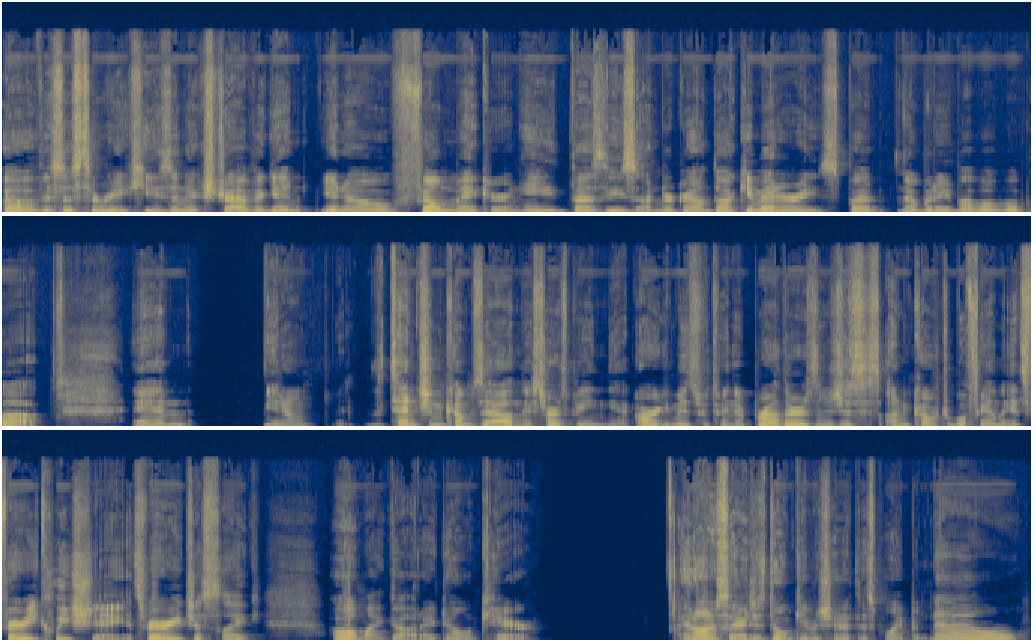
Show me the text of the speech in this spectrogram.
Oh, this is Tariq. He's an extravagant, you know, filmmaker, and he does these underground documentaries, but nobody blah blah blah blah. And you know, the tension comes out and there starts being you know, arguments between their brothers, and it's just this uncomfortable family. It's very cliche. It's very just like, oh my God, I don't care. And honestly, I just don't give a shit at this point. But now,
